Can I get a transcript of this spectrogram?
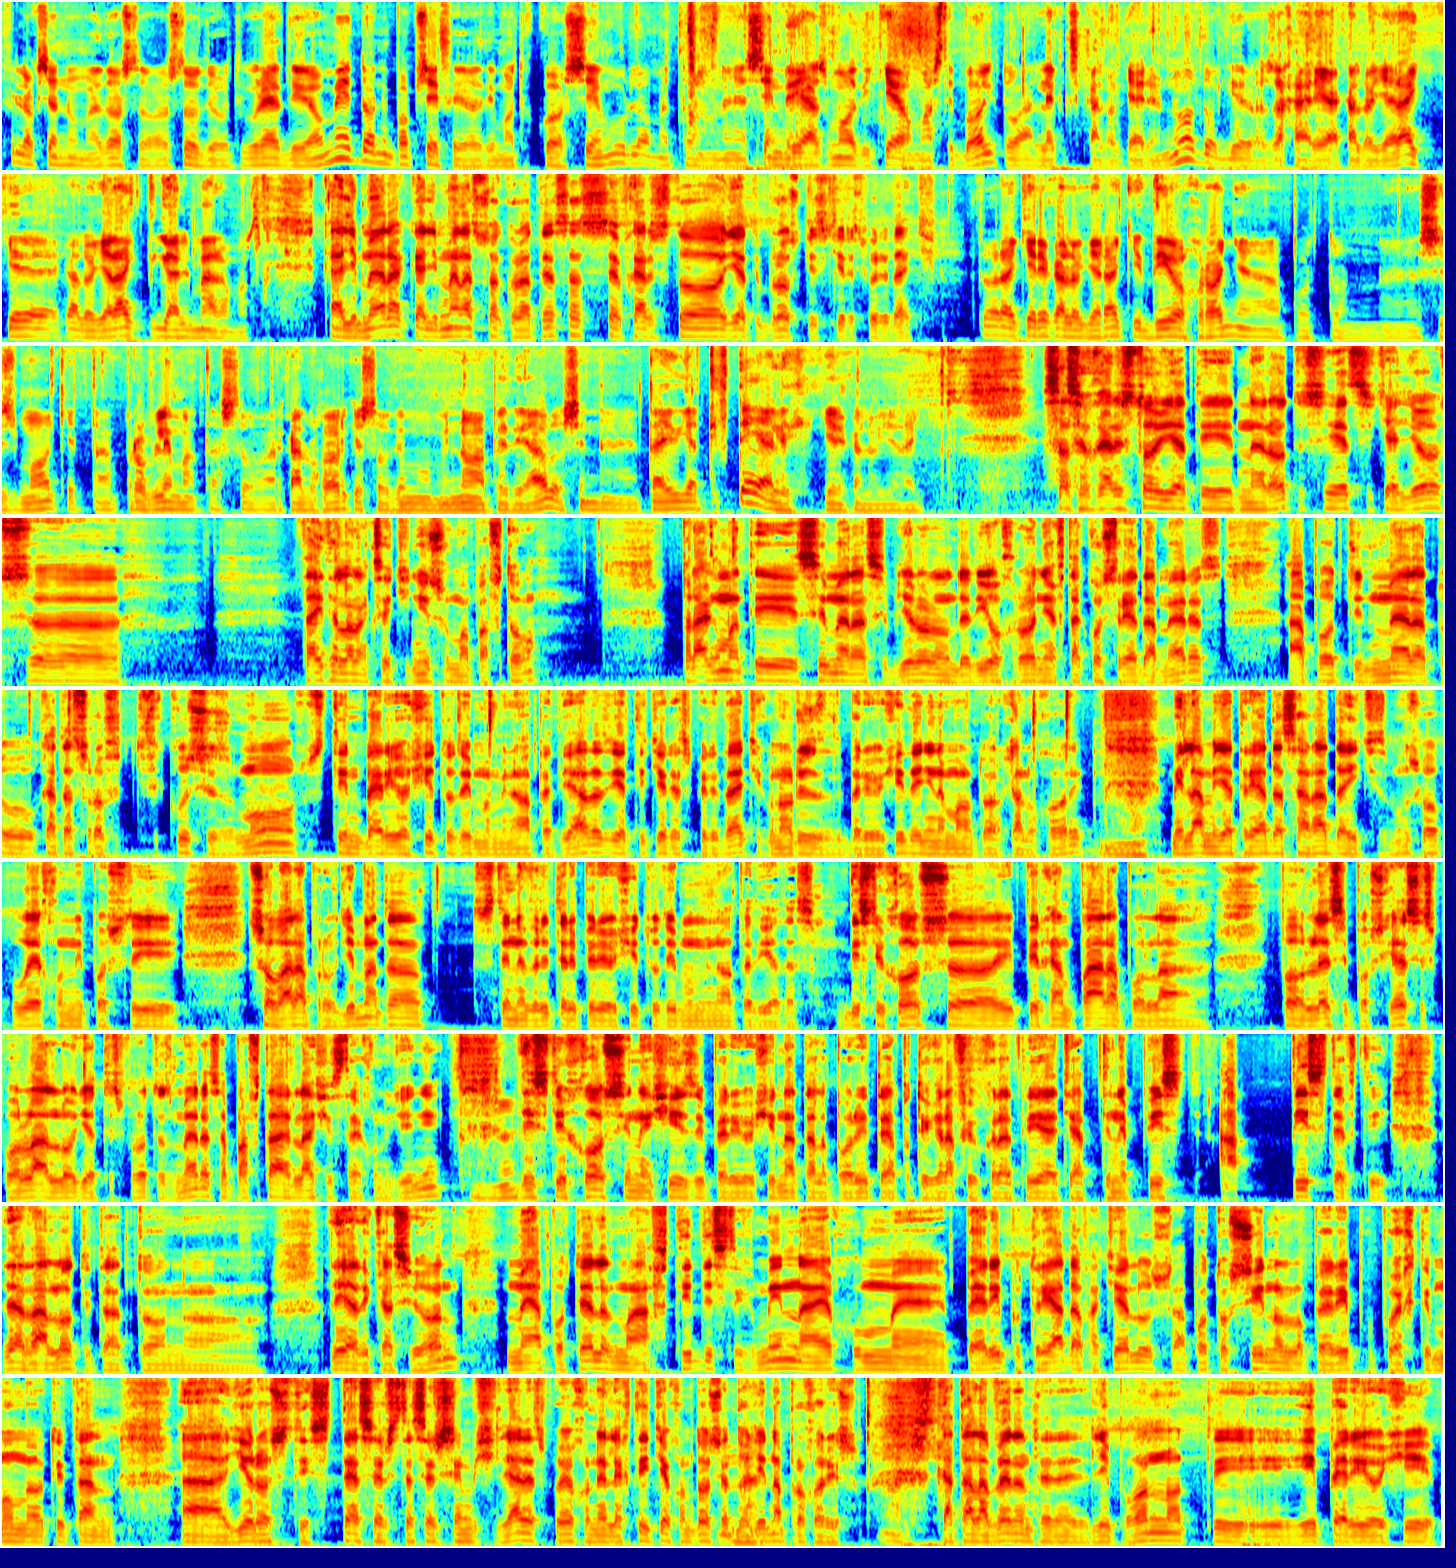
Φιλοξενούμε εδώ στο στούντιο του Radio Me τον υποψήφιο Δημοτικό Σύμβουλο με τον ε, συνδυασμό δικαίωμα στην πόλη του Αλέξη Καλογερινού, τον κύριο Ζαχαρία Καλογεράκη. Κύριε Καλογεράκη, την καλημέρα μας. Καλημέρα, καλημέρα στους ακροατές σας. Ευχαριστώ για την πρόσκληση κύριε Σπυριδάκη. Τώρα κύριε Καλογεράκη, δύο χρόνια από τον ε, σεισμό και τα προβλήματα στο Αρκαλοχώρι και στο Δήμο Μινώα Παιδιάδος είναι τα ίδια. Τι φταίει αλήθεια κύριε Καλογεράκη; Σας ευχαριστώ για την ερώτηση. Έτσι κι αλλιώς ε, θα ήθελα να ξεκινήσουμε από αυτό. Πράγματι σήμερα συμπληρώνονται δύο χρόνια 730 μέρες από την μέρα του καταστροφικού σεισμού στην περιοχή του Δήμου Μινώα Παιδιάδας γιατί κύριε Σπυριδάκη γνωρίζετε την περιοχή δεν είναι μόνο το Αρκαλοχώρι ναι. μιλάμε για 30-40 οικισμούς όπου έχουν υποστεί σοβαρά προβλήματα στην ευρύτερη περιοχή του Δήμου Μινώα Παιδιάδας. Δυστυχώς ε, υπήρχαν πάρα πολλά, πολλές υποσχέσεις, πολλά λόγια τις πρώτες μέρες, από αυτά ελάχιστα έχουν γίνει. Mm-hmm. Δυστυχώς συνεχίζει η περιοχή να ταλαιπωρείται από τη γραφειοκρατία και από την επίσ απίστευτη δεδαλότητα των ε, διαδικασιών με αποτέλεσμα αυτή τη στιγμή να έχουμε περίπου 30 φακέλους από το σύνολο περίπου που εκτιμούμε ότι ήταν ε, γύρω στις 4-4.500 που έχουν ελεχθεί και έχουν δώσει εντολή ναι. να προχωρήσουν. Καταλαβαίνετε λοιπόν ότι η περιοχή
